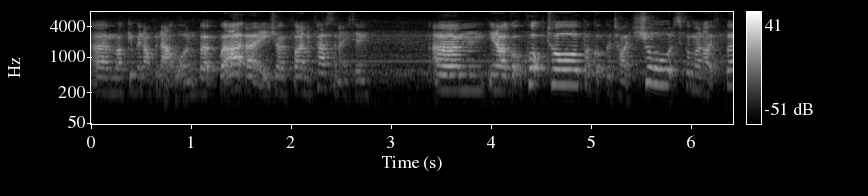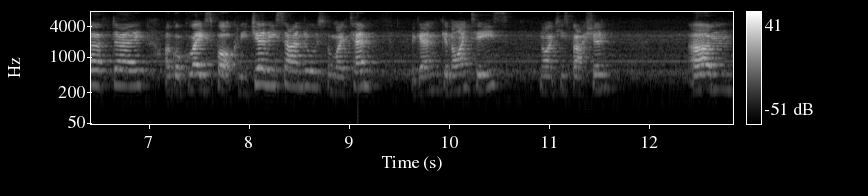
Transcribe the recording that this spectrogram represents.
Um, I've given up on that one, but, but at that age I find it fascinating. Um, you know, I got crop top, I got the tight shorts for my ninth birthday, I got grey sparkly jelly sandals for my 10th, again, the 90s. 90s fashion. Um,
